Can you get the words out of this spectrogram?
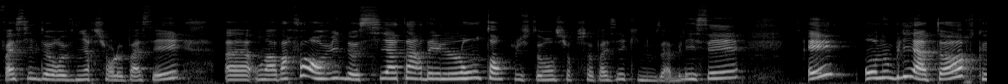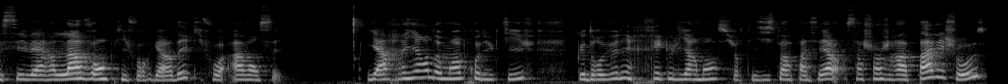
facile de revenir sur le passé. Euh, on a parfois envie de s'y attarder longtemps justement sur ce passé qui nous a blessés. Et on oublie à tort que c'est vers l'avant qu'il faut regarder, qu'il faut avancer. Il n'y a rien de moins productif que de revenir régulièrement sur tes histoires passées. Alors ça changera pas les choses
